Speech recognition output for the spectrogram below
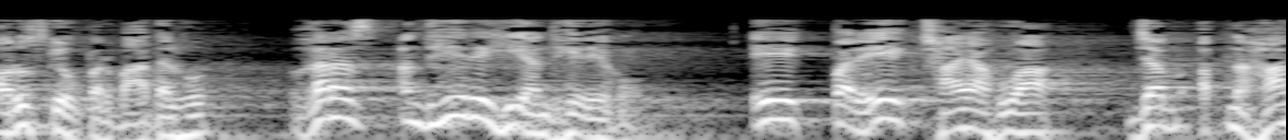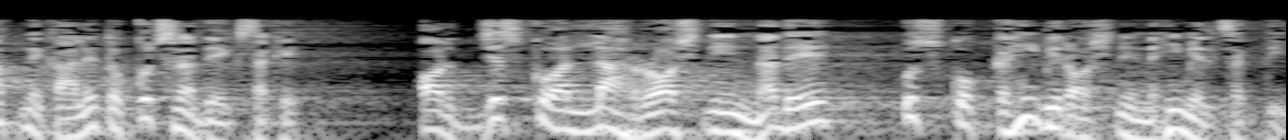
اور اس کے اوپر بادل ہو، غرض اندھیرے ہی اندھیرے ہوں۔ ایک پر ایک چھایا ہوا، جب اپنا ہاتھ نکالے تو کچھ نہ دیکھ سکے۔ اور جس کو اللہ روشنی نہ دے، اس کو کہیں بھی روشنی نہیں مل سکتی۔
